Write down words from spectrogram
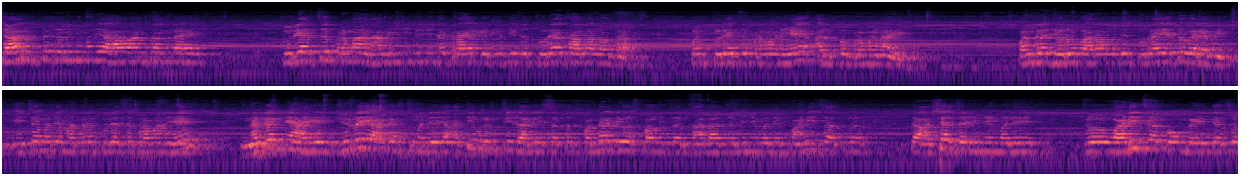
चार जमिनीमध्ये हा वाहन चांगला आहे. तुऱ्याचं प्रमाण आम्ही जिथे जिथे ट्रायल घेतलं तिथं तुऱ्याच आला नव्हता. पण तुऱ्याचं प्रमाण हे अल्प प्रमाण आहे. पंधरा झिरो बारा मध्ये तुरा येतो बऱ्यापैकी. याच्यामध्ये मात्र तुऱ्याचं प्रमाण हे नगण्य आहे. जुलै ऑगस्टमध्ये अतिवृष्टी झाली. सतत पंधरा दिवस पाऊस जर झाला जमिनीमध्ये पाणी साचलं तर अशा जमिनीमध्ये जो वाढीचा कोंब आहे त्याचं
